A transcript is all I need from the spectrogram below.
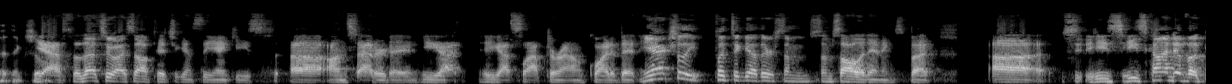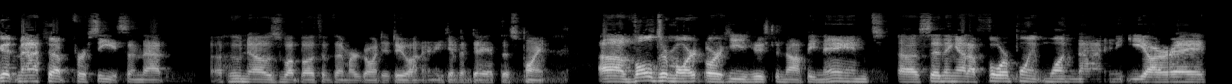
I think so. Yeah, so that's who I saw pitch against the Yankees uh, on Saturday, and he got he got slapped around quite a bit. He actually put together some some solid innings, but uh, he's he's kind of a good matchup for Cease, and that uh, who knows what both of them are going to do on any given day at this point. Uh, Voldemort, or he who should not be named, uh, sitting at a 4.19 ERA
